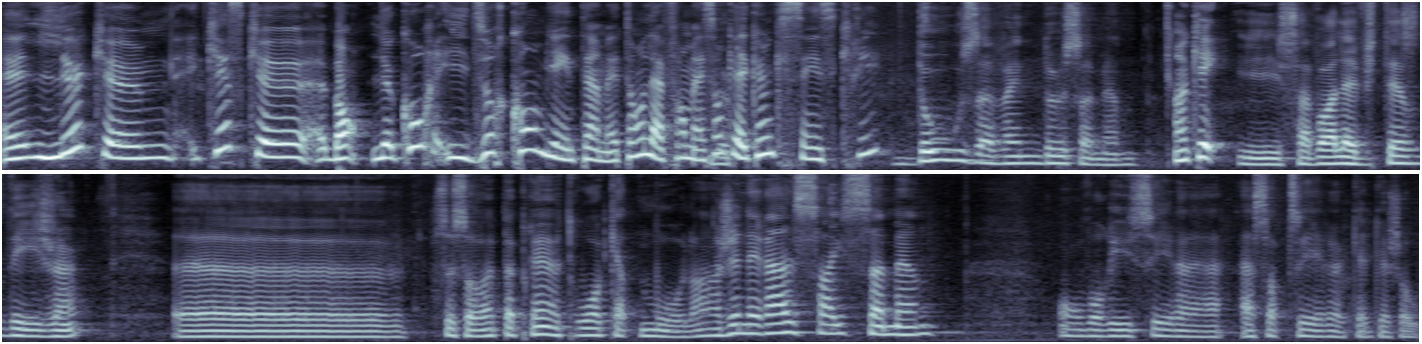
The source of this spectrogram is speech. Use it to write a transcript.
Euh, Luc, euh, qu'est-ce que. Bon, le cours, il dure combien de temps? Mettons, la formation, Le- quelqu'un qui s'inscrit? 12 à 22 semaines. OK. Et ça va à la vitesse des gens. Euh, c'est ça, à peu près un 3-4 mois. là. En général, 16 semaines, on va réussir à, à sortir quelque chose.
